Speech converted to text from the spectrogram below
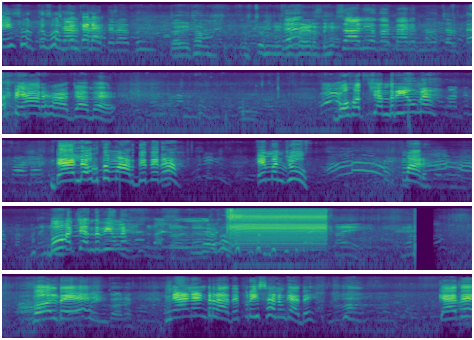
यही सुरक सुरक करा तेरा तो। हम चुन्नी पे बैठ दे। सालियों का प्यार इतना चलता है। प्यार हाँ ज़्यादा है। बहुत चंद हूँ मैं। डायलॉग तो मार दे तेरा। ए मंजू मार। बहुत चंद हूँ मैं। बोल दे। न्याणे डरा दे प्रीसा नु कह दे। कह दे।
